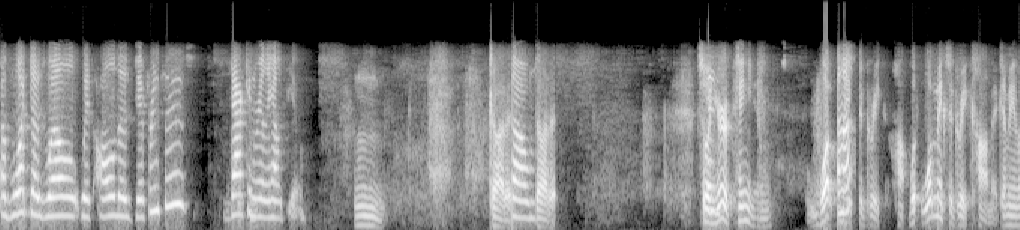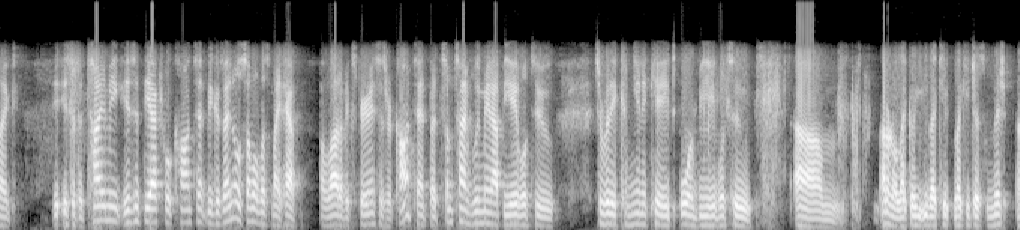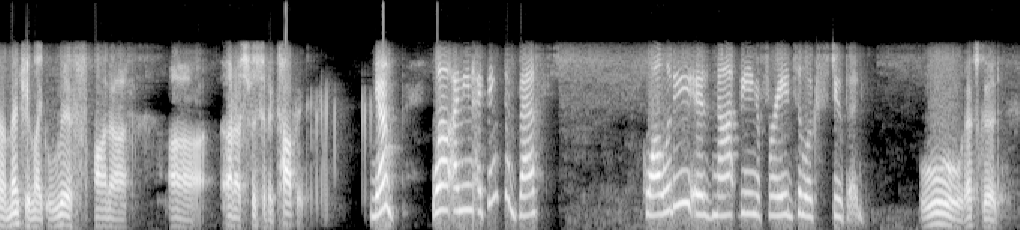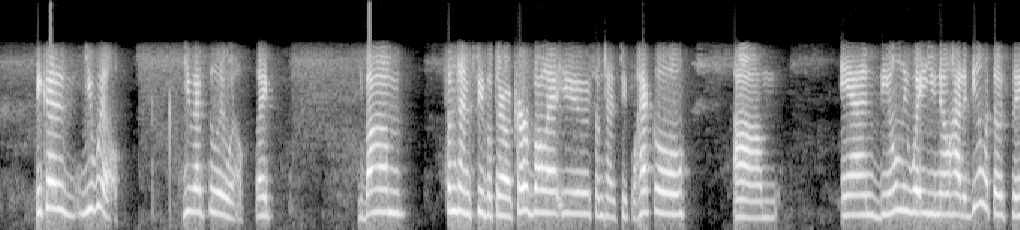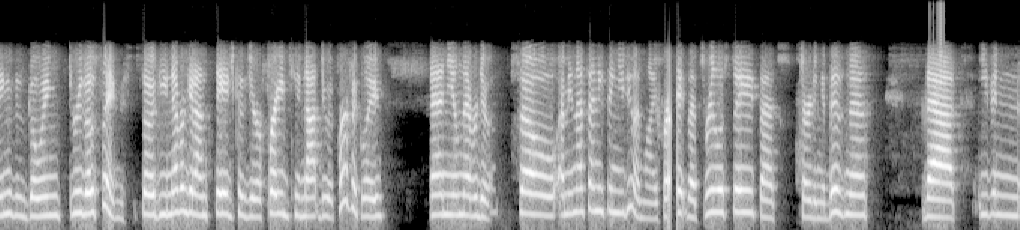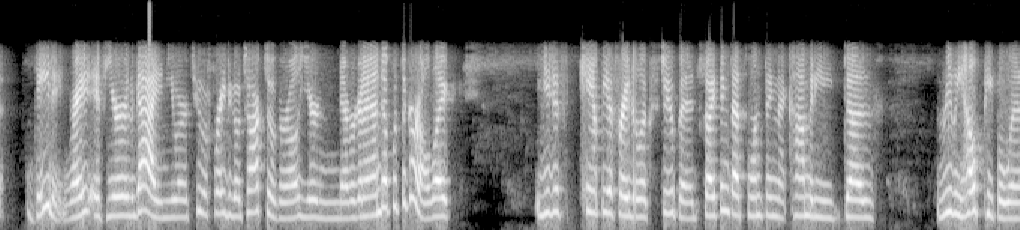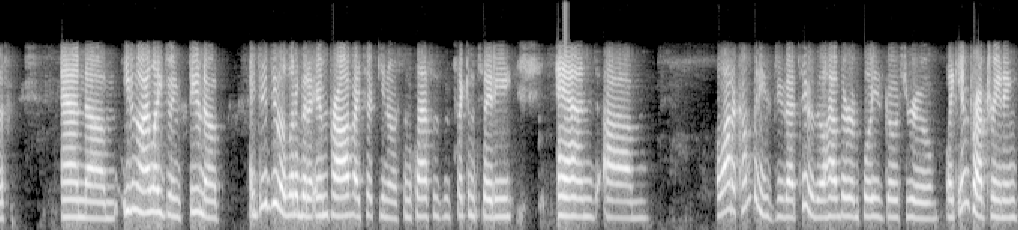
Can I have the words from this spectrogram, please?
of what does well with all those differences, that can really help you. Mm. Got it. So- Got it. So, in your opinion, what Uh-huh. makes a great what what makes a great comic? I mean, like, is it the timing? Is it the actual content? Because I know some of us might have a lot of experiences or content, but sometimes we may not be able to to really communicate or be able to, um, I don't know, like you like you like you just mis- uh, mentioned, like riff on a uh, on a specific topic. Yeah. Well, I mean, I think the best quality is not being afraid to look stupid Ooh, that's good. Because you will. You absolutely will. Like, you bomb. Sometimes people throw a curveball at you. Sometimes people heckle. Um, and the only way you know how to deal with those things is going through those things. So if you never get on stage because you're afraid to not do it perfectly, then you'll never do it. So, I mean, that's anything you do in life, right? That's real estate, that's starting a business, that's even dating, right? If you're the guy and you are too afraid to go talk to a girl, you're never going to end up with the girl. Like, you just can't be afraid to look stupid. So I think that's one thing that comedy does really help people with. And um, even though I like doing stand up, I did do a little bit of improv. I took, you know, some classes at Second City, and um, a lot of companies do that too. They'll have their employees go through like improv training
